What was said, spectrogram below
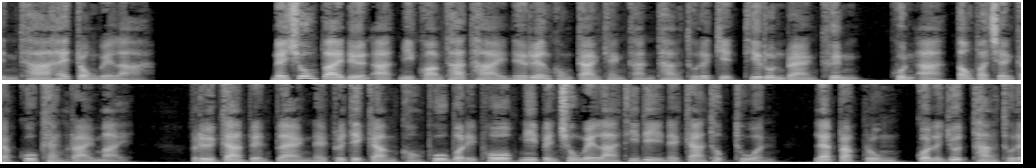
สินค้าให้ตรงเวลา ในช่วงปลายเดือนอาจมีความท้าทายในเรื่องของการแข่งขันทางธุรกิจที่รุนแรงขึ้น คุณอาจต้องเผชิญกับคู่แข่งรายใหม่ หรือการเปลี่ยนแปลงในพฤติกรรมของผู้บริโภคนี่เป็นช่วงเวลาที่ดีในการทบทวน และปรับปรุงกลยุทธ์ทางธุร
